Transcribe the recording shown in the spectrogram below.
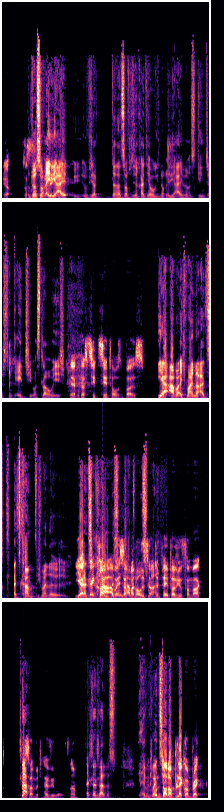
Ja. und du hast noch Eddie, I dann hast du auf dieser Karte ja wirklich noch Eddie Alvarez gegen Justin Gaethje, was glaube ich. Ja gut, das zieht 10.000 Buys. Ja, aber ich meine als, als Kampf, ich meine. Ja, ne, klar, aber ich sag mal, du willst ja auch den Pay-Per-View vermarkten. Klar. Besser mit Heavyweights, ne? Ja, klar, klar. Das, und, und dann noch Black on Black,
